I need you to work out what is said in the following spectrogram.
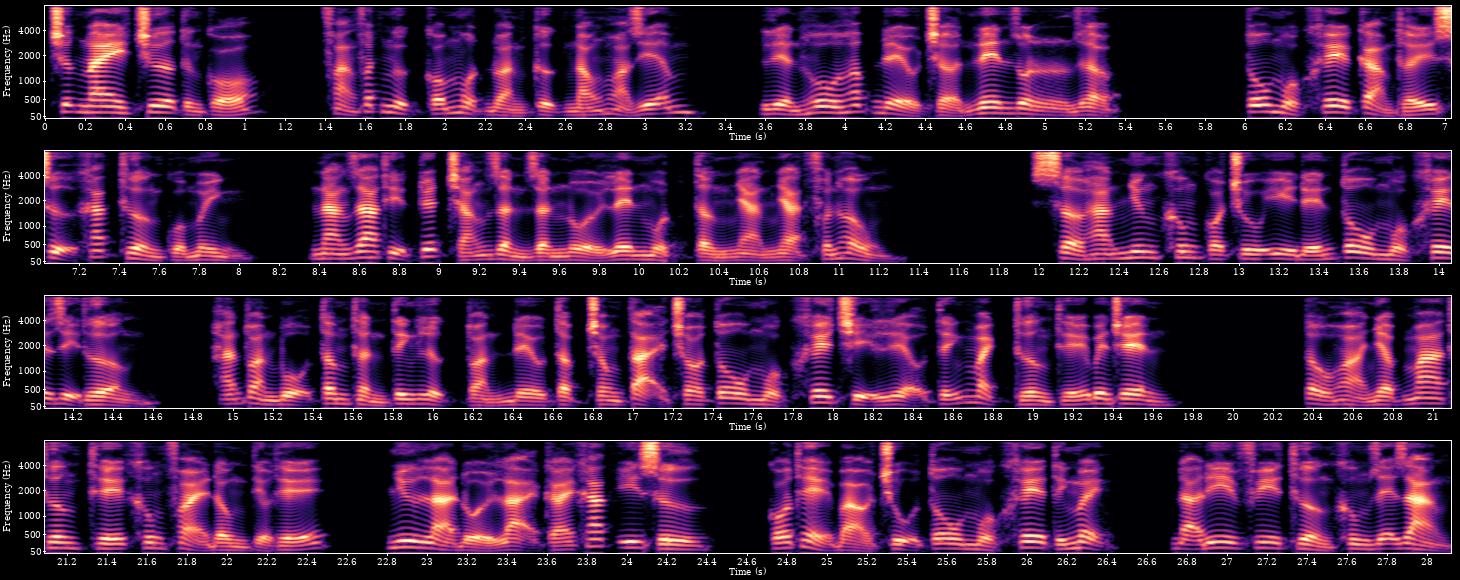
trước nay chưa từng có, phảng phất ngực có một đoàn cực nóng hỏa diễm, liền hô hấp đều trở nên rồn rợp. Tô Mộc Khê cảm thấy sự khác thường của mình, nàng da thịt tuyết trắng dần dần nổi lên một tầng nhàn nhạt phấn hồng. Sở Hàn nhưng không có chú ý đến Tô Mộc Khê dị thường, hắn toàn bộ tâm thần tinh lực toàn đều tập trung tại cho Tô Mộc Khê trị liệu tĩnh mạch thương thế bên trên. Tẩu hỏa nhập ma thương thế không phải đồng tiểu thế, như là đổi lại cái khác y sư, có thể bảo trụ Tô Mộc Khê tính mệnh, đã đi phi thường không dễ dàng.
